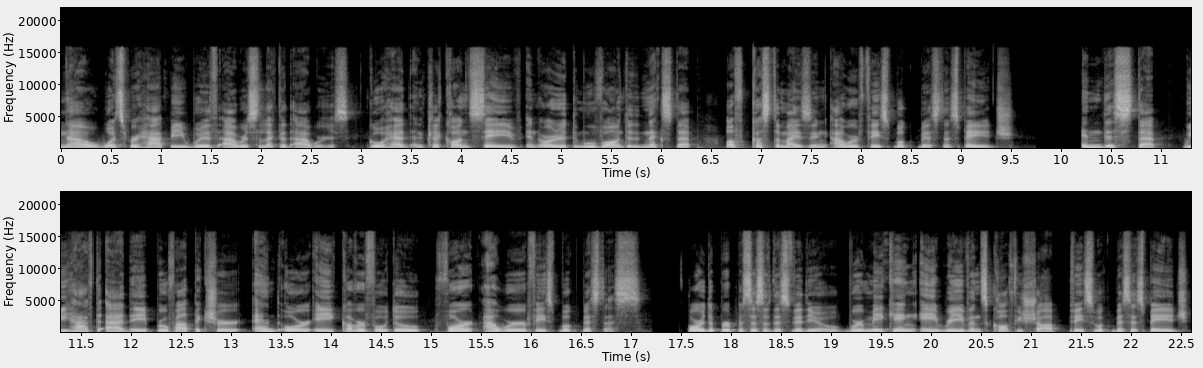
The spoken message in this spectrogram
Now, once we're happy with our selected hours, go ahead and click on Save in order to move on to the next step of customizing our Facebook business page. In this step, we have to add a profile picture and or a cover photo for our Facebook business. For the purposes of this video, we're making a Raven's Coffee Shop Facebook business page,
